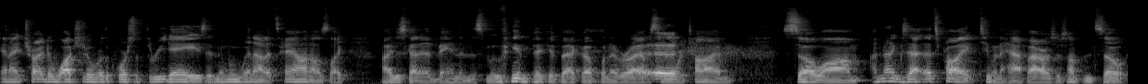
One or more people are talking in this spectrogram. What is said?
and I tried to watch it over the course of three days, and then we went out of town. I was like, I just got to abandon this movie and pick it back up whenever I have some more time. So um, I'm not exact. That's probably like two and a half hours or something. So,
